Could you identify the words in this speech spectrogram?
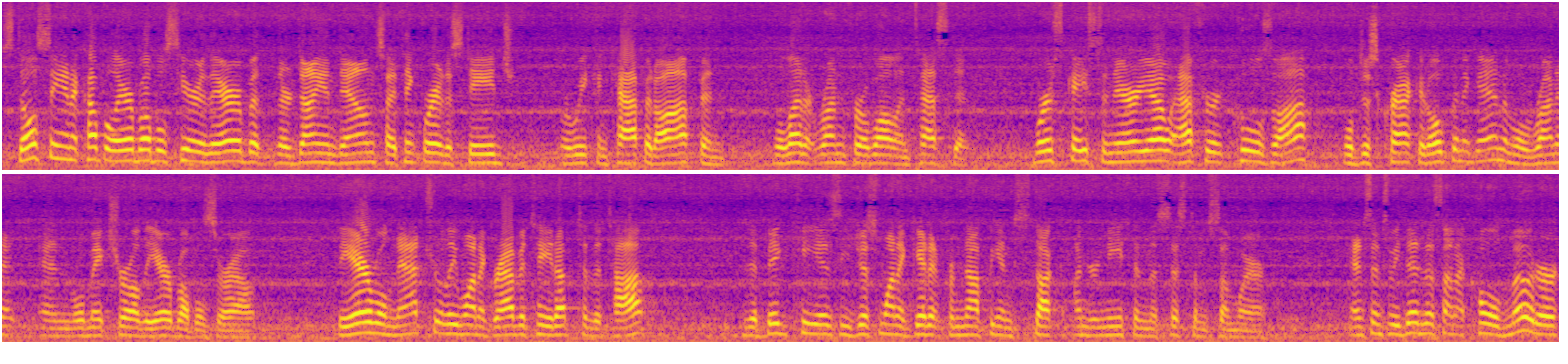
Still seeing a couple air bubbles here or there, but they're dying down, so I think we're at a stage where we can cap it off and we'll let it run for a while and test it. Worst case scenario, after it cools off, we'll just crack it open again and we'll run it and we'll make sure all the air bubbles are out. The air will naturally want to gravitate up to the top. The big key is you just want to get it from not being stuck underneath in the system somewhere. And since we did this on a cold motor,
